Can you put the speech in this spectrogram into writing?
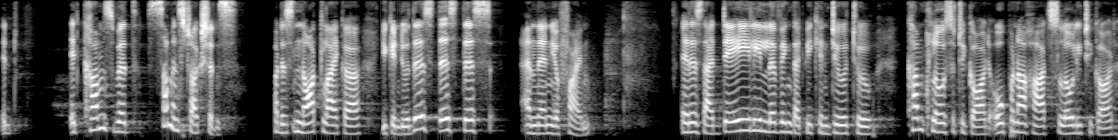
it it comes with some instructions, but it's not like a you can do this, this, this, and then you're fine. It is that daily living that we can do to come closer to God, open our hearts slowly to God.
